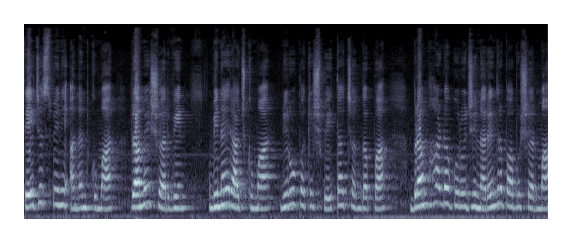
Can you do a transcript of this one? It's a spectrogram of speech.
ತೇಜಸ್ವಿನಿ ಅನಂತಕುಮಾರ್, ರಮೇಶ್ ಅರ್ವಿನ್ ವಿನಯ್ ರಾಜ್ಕುಮಾರ್ ನಿರೂಪಕಿ ಶ್ವೇತಾ ಚಂಗಪ್ಪ, ಬ್ರಹ್ಮಾಂಡ ಗುರೂಜಿ ನರೇಂದ್ರ ಬಾಬು ಶರ್ಮಾ,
